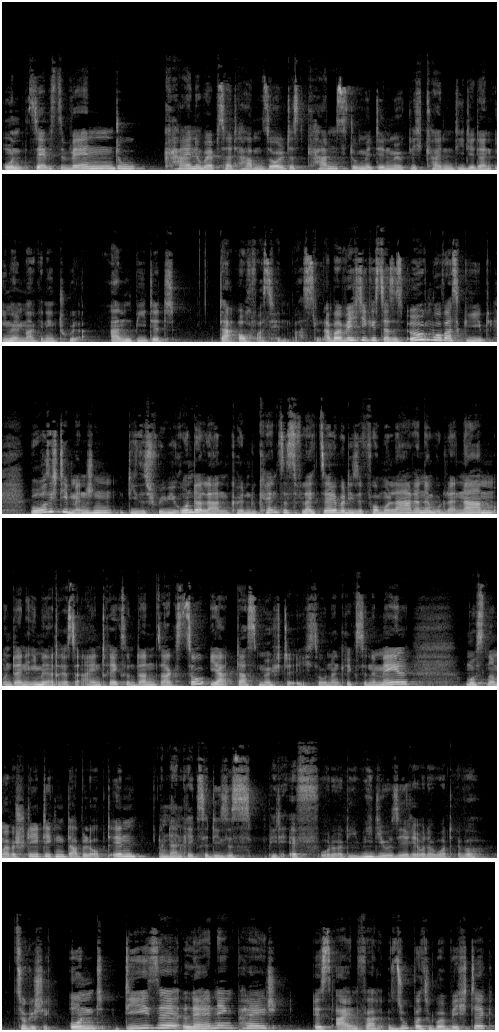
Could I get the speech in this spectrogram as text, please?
Und selbst wenn du keine Website haben solltest, kannst du mit den Möglichkeiten, die dir dein E-Mail-Marketing-Tool anbietet, da auch was hinbasteln. Aber wichtig ist, dass es irgendwo was gibt, wo sich die Menschen dieses Freebie runterladen können. Du kennst es vielleicht selber, diese Formulare, ne, wo du deinen Namen und deine E-Mail-Adresse einträgst und dann sagst so, ja, das möchte ich. So, und dann kriegst du eine Mail, musst nochmal bestätigen, Double Opt-in und dann kriegst du dieses PDF oder die Videoserie oder whatever zugeschickt. Und diese Landingpage ist einfach super, super wichtig,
